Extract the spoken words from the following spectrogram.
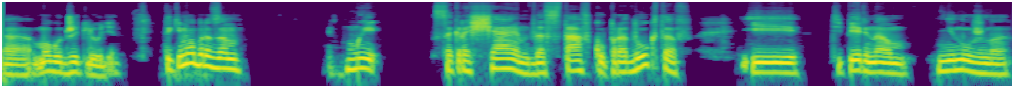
а, могут жить люди. Таким образом, мы сокращаем доставку продуктов, и теперь нам не нужно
